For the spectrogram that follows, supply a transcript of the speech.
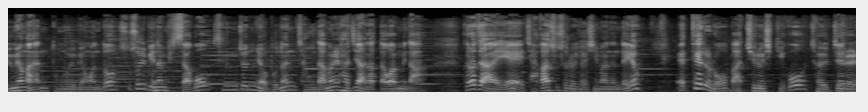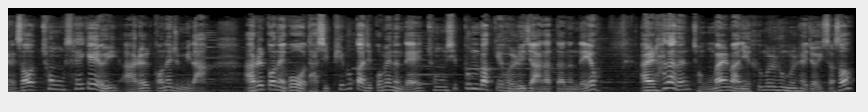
유명한 동물병원도 수술비는 비싸고 생존 여부는 장담을 하지 않았다고 합니다. 그러자 아예 자가 수술을 결심하는데요. 에테르로 마취를 시키고 절제를 해서 총 3개의 알을 꺼내줍니다. 알을 꺼내고 다시 피부까지 꼬매는데 총 10분밖에 걸리지 않았다는데요. 알 하나는 정말 많이 흐물흐물해져 있어서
